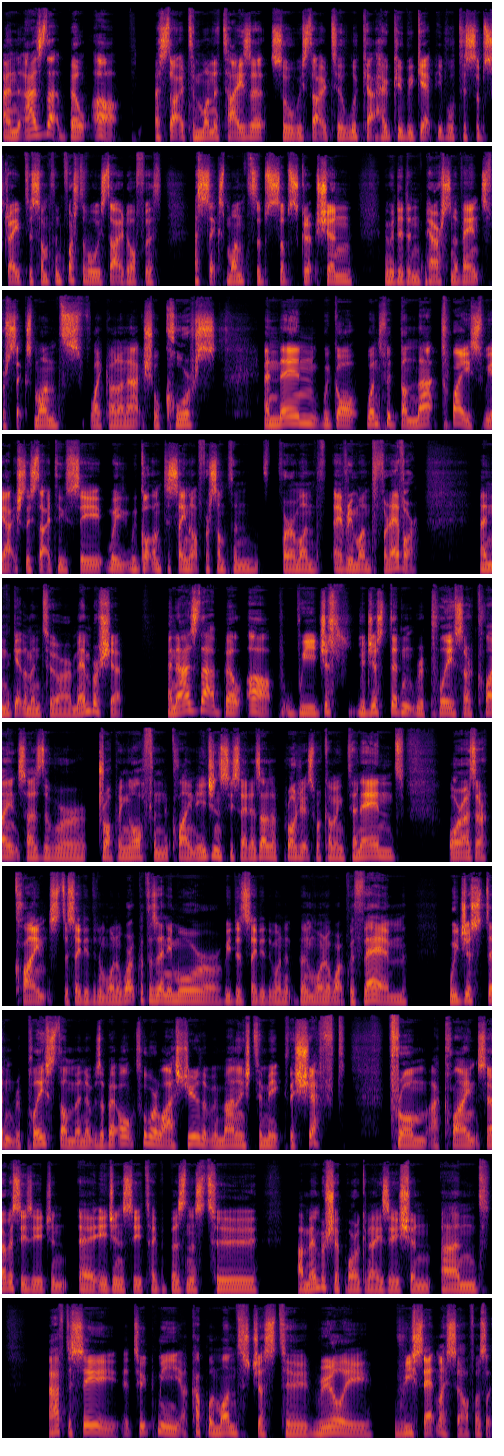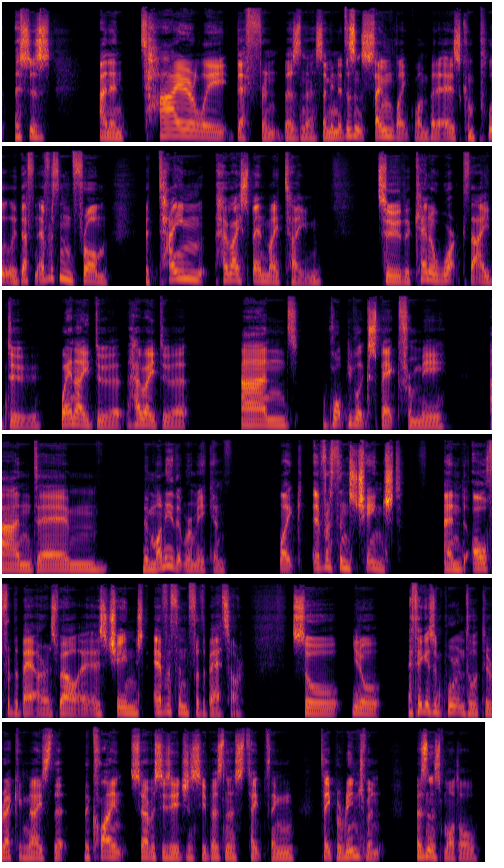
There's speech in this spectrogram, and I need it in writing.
And as that built up, I started to monetize it. So we started to look at how could we get people to subscribe to something. First of all, we started off with a six month sub- subscription and we did in person events for six months, like on an actual course. And then we got, once we'd done that twice, we actually started to say, we, we got them to sign up for something for a month, every month forever and get them into our membership. And as that built up, we just we just didn't replace our clients as they were dropping off in the client agency side. As other projects were coming to an end, or as our clients decided they didn't want to work with us anymore, or we decided they didn't want to work with them, we just didn't replace them. And it was about October last year that we managed to make the shift from a client services agent uh, agency type of business to a membership organization. And I have to say, it took me a couple of months just to really reset myself. I was like, this is an entirely different business. I mean, it doesn't sound like one, but it is completely different. Everything from the time, how I spend my time, to the kind of work that I do, when I do it, how I do it, and what people expect from me, and um, the money that we're making. Like everything's changed, and all for the better as well. It has changed everything for the better. So you know, I think it's important though to recognize that the client services agency business type thing, type arrangement, business model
